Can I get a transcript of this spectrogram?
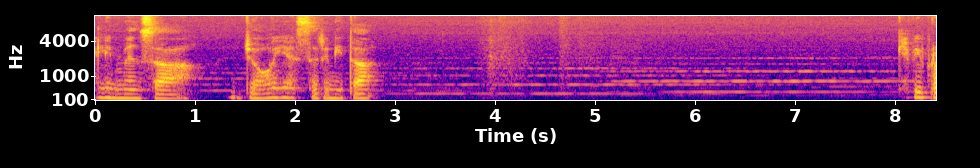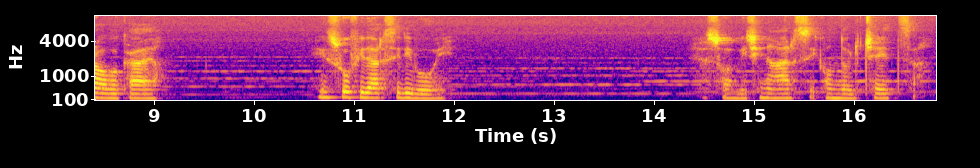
L'immensa gioia e serenità che vi provoca il suo fidarsi di voi, il suo avvicinarsi con dolcezza.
